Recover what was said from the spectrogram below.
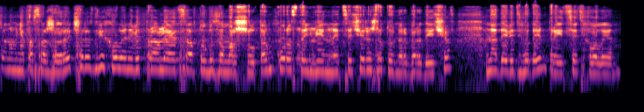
Шановні пасажири, через дві хвилини відправляється автобус за маршрутом. Коростень Вінниця через Житомир Бердичев на 9 годин 30 хвилин.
